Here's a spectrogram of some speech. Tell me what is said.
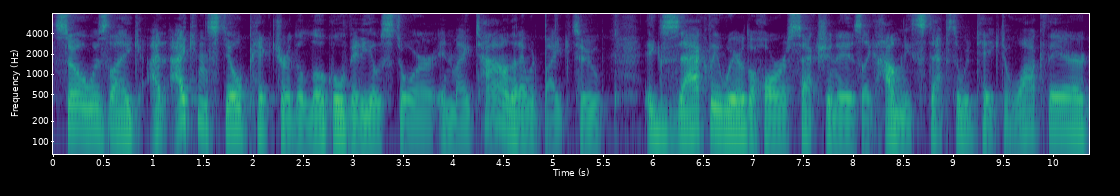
So it was like I, I can still picture the local video store in my town that I would bike to, exactly where the horror section is, like how many steps it would take to walk there.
